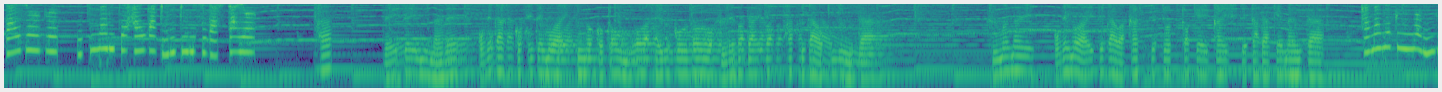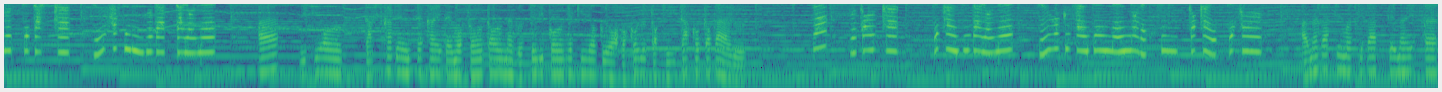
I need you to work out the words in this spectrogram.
大丈夫。いきなり気配がピリピリしだしたよ。は？冷静になれ、俺が少しでもあいつのことを匂わせる行動をすれば大爆発が起きるんだ。すまない、俺の相手が分かってちょっと警戒してただけなんだ。かなめくんのリーグって確か、18リーグだったよね。ああ、力王、確か全世界でも相当な物理攻撃力を誇ると聞いたことがある。そう、武闘家、って感じだよね。中国3000年の歴史、とか言ってそう。あながち間違ってないさ、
